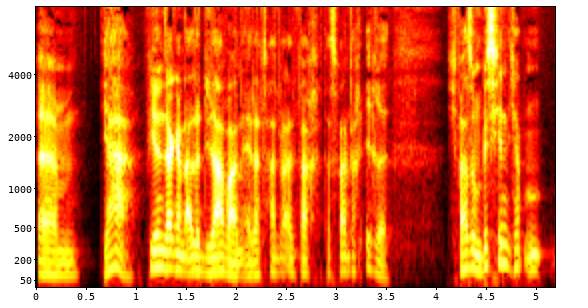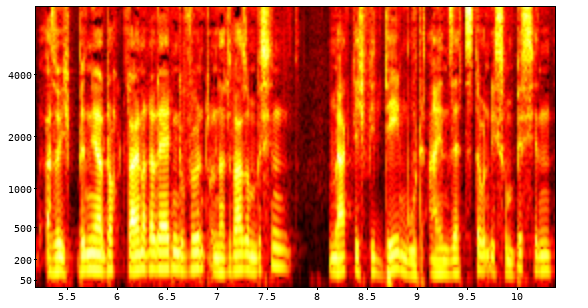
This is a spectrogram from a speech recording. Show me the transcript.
Ähm, ja, vielen Dank an alle, die da waren. Ey, das hat einfach, das war einfach irre. Ich war so ein bisschen, ich habe, also ich bin ja doch kleinere Läden gewöhnt und das war so ein bisschen, merkte ich, wie Demut einsetzte und ich so ein bisschen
